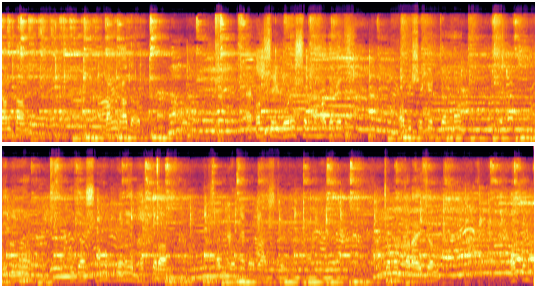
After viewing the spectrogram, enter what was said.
জানতাম গঙ্গাধর। এখন সেই গৌরেশ্বর মহাদেবের অভিষেকের জন্য বিভিন্ন পূজার সামগ্রী নিয়ে ভক্তরা সারিবদ্ধভাবে আসছেন। চমৎকার আয়োজন। অত্যন্ত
